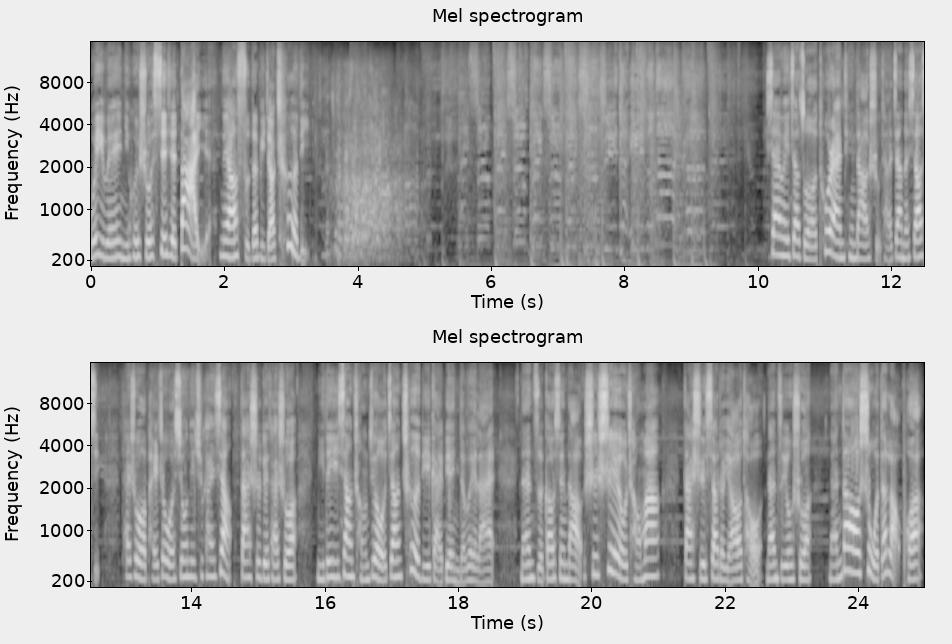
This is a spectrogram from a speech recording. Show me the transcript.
我以为你会说谢谢大爷，那样死的比较彻底。下一位叫做突然听到薯条酱的消息。他说：“我陪着我兄弟去看相，大师对他说：‘你的一项成就将彻底改变你的未来。’男子高兴道：‘是事业有成吗？’大师笑着摇摇头。男子又说：‘难道是我的老婆？’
